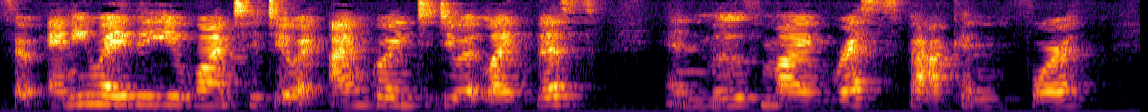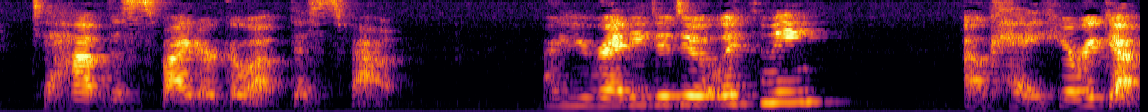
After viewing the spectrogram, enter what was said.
So any way that you want to do it. I'm going to do it like this and move my wrists back and forth to have the spider go up this spout. Are you ready to do it with me? Okay, here we go.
